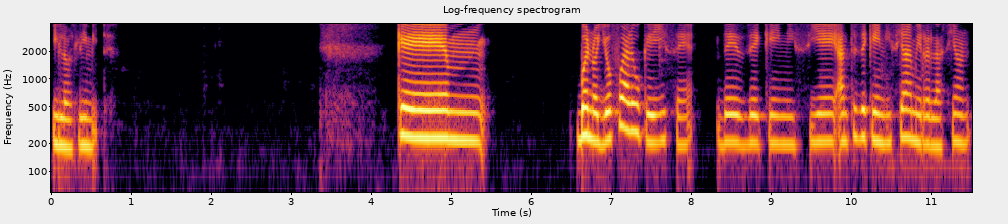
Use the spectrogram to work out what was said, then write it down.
y los límites. Que, mm, bueno, yo fue algo que hice desde que inicié, antes de que iniciara mi relación.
